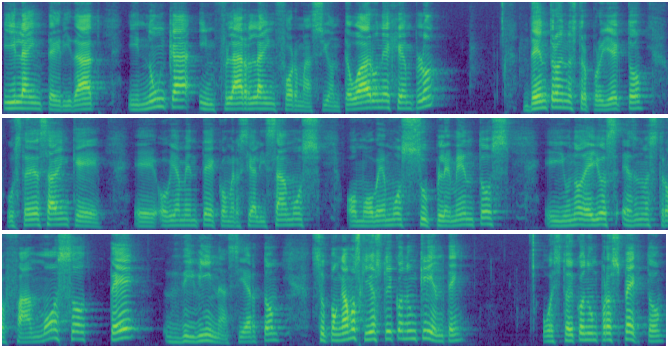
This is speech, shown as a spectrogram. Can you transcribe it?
y la integridad y nunca inflar la información. Te voy a dar un ejemplo. Dentro de nuestro proyecto, ustedes saben que eh, obviamente comercializamos o movemos suplementos y uno de ellos es nuestro famoso té divina, ¿cierto? Supongamos que yo estoy con un cliente o estoy con un prospecto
